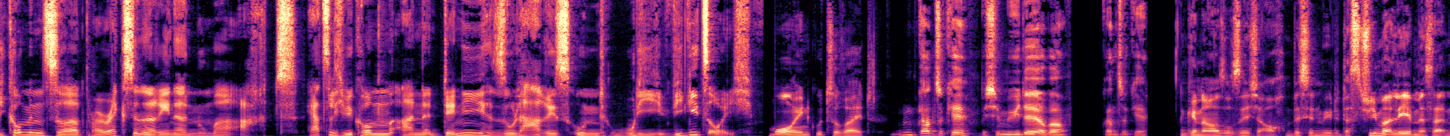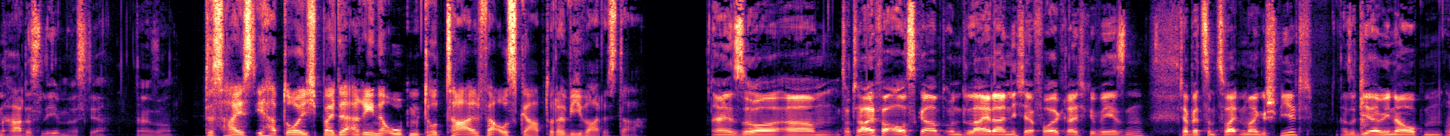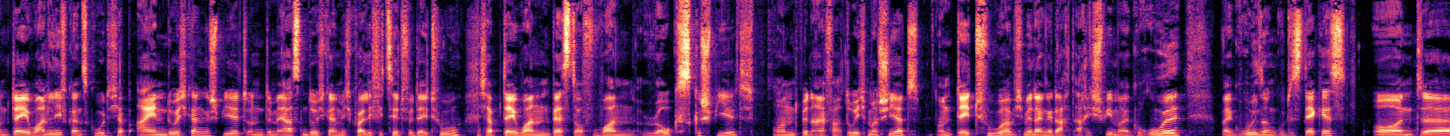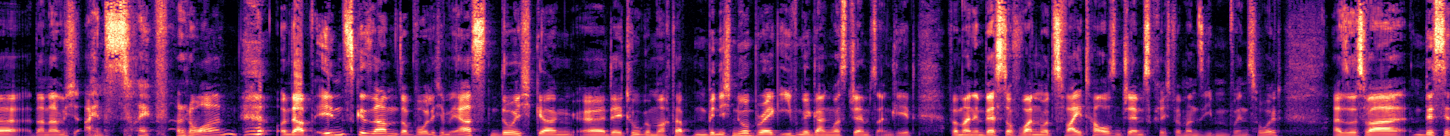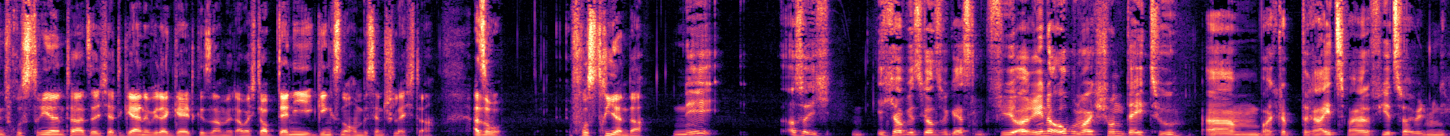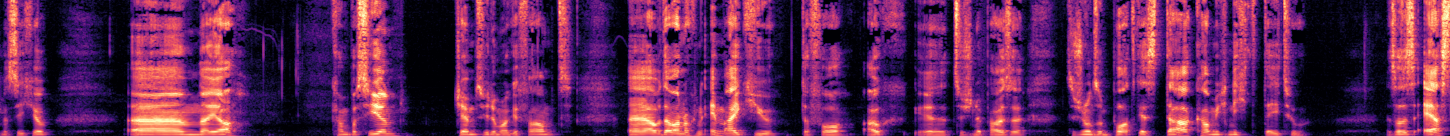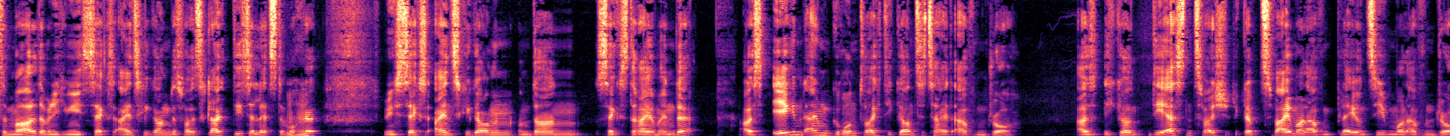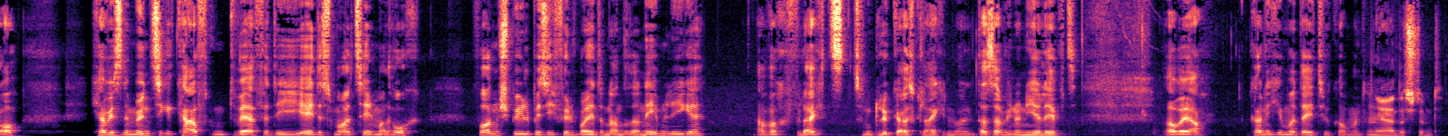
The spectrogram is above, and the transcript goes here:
Willkommen zur Pyrexian Arena Nummer 8. Herzlich willkommen an Danny, Solaris und Woody. Wie geht's euch? Moin, gut soweit. Ganz okay. Bisschen müde, aber ganz okay. Genau, so sehe ich auch. Ein bisschen müde. Das Streamerleben ist halt ein hartes Leben, wisst ihr. Also. Das heißt, ihr habt euch bei der Arena Open total verausgabt, oder wie war das da? Also ähm, total verausgabt und leider nicht erfolgreich gewesen. Ich habe jetzt zum zweiten Mal gespielt, also die Arena Open und Day One lief ganz gut. Ich habe einen Durchgang gespielt und im ersten Durchgang mich qualifiziert für Day Two. Ich habe Day One Best of One Rogues gespielt und bin einfach durchmarschiert. Und Day Two habe ich mir dann gedacht, ach, ich spiele mal Gruul, weil Gruul so ein gutes Deck ist. Und äh, dann habe ich 1-2 verloren und habe insgesamt, obwohl ich im ersten Durchgang äh, Day 2 gemacht habe, bin ich nur Break-Even gegangen, was Gems angeht, weil man im Best of One nur 2000 Gems kriegt, wenn man sieben Wins holt. Also es war ein bisschen frustrierend tatsächlich. Ich hätte gerne wieder Geld gesammelt, aber ich glaube, Danny ging es noch ein bisschen schlechter. Also frustrierender. Nee, also ich, ich habe jetzt ganz vergessen, für Arena Open war ich schon Day 2. Ähm, war ich glaube 3-2 oder 4-2, bin mir nicht mehr sicher. Ähm, naja, kann passieren. Gems wieder mal gefarmt. Äh, aber da war noch ein MIQ davor, auch äh, zwischen der Pause, zwischen unserem Podcast. Da kam ich nicht Day 2. Das war das erste Mal, da bin ich irgendwie 6-1 gegangen. Das war jetzt gleich diese letzte mhm. Woche. Mhm. Bin ich 6-1 gegangen und dann 6-3 am Ende. Aus irgendeinem Grund war ich die ganze Zeit auf dem Draw. Also ich kann die ersten zwei, ich glaube zweimal auf dem Play und siebenmal auf dem Draw. Ich habe jetzt eine Münze gekauft und werfe die jedes Mal zehnmal hoch vor dem Spiel, bis ich fünfmal hintereinander daneben liege. Einfach vielleicht zum Glück ausgleichen, weil das habe ich noch nie erlebt. Aber ja, kann ich immer Day 2 kommen. Ja, das stimmt.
